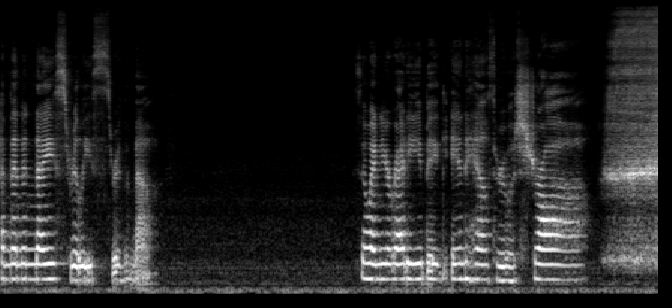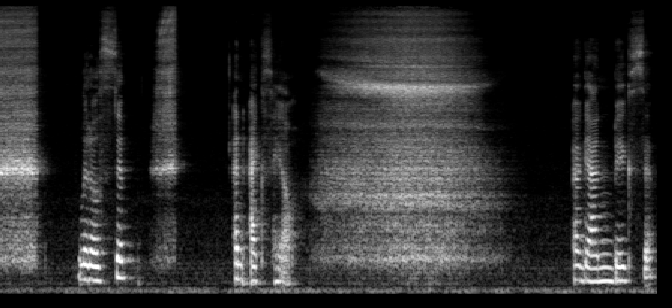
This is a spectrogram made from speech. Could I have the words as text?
and then a nice release through the mouth. So, when you're ready, big inhale through a straw, little sip, and exhale. Again, big sip,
